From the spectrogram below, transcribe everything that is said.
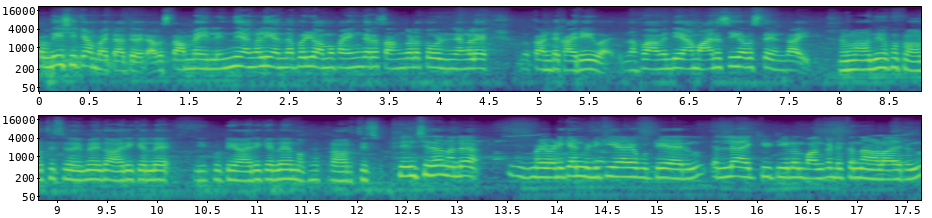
പ്രതീക്ഷിക്കാൻ പറ്റാത്ത ഒരവസ്ഥ അമ്മയില്ല. ഇന്ന് ഞങ്ങൾ എന്നപ്പോഴും അമ്മ ഭയങ്കര സങ്കടത്തോടെ ഞങ്ങളെ കണ്ട് കരയുമായിരുന്നു അപ്പോൾ അവന്റെ ആ മാനസികാവസ്ഥ എന്തായിരിക്കും? ഞങ്ങൾ ആദ്യമൊക്കെ പ്രാർത്ഥിച്ചു കഴിയുമ്പോൾ ഇത് ആയിരിക്കല്ലേ ഈ കുട്ടി ആയിരിക്കല്ലേ? എന്നൊക്കെ പ്രാർത്ഥിച്ചു. രഞ്ജിത നല്ല പഠിക്കാൻ മിടുക്കിയായ കുട്ടിയായിരുന്നു. എല്ലാ ആക്ടിവിറ്റിയിലും പങ്കെടുക്കുന്ന ആളായിരുന്നു.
